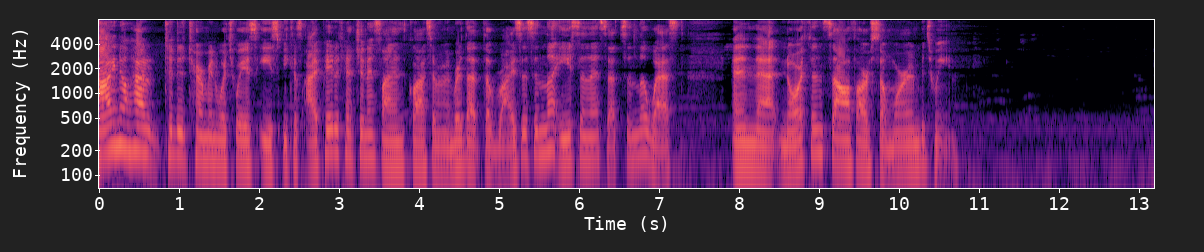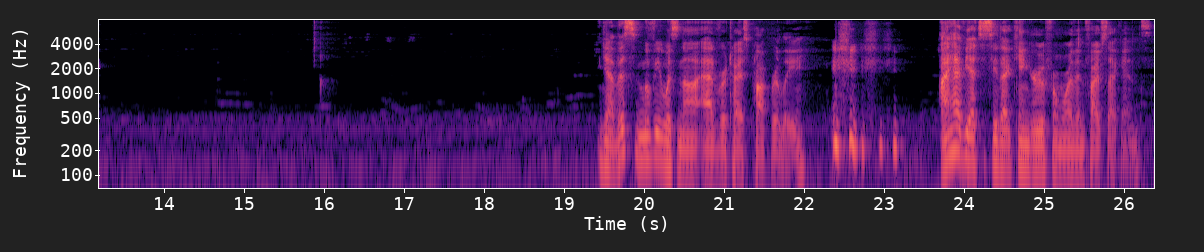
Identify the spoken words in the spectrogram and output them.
I know how to determine which way is east because I paid attention in science class and remembered that the rise is in the east and the sets in the west, and that north and south are somewhere in between. Yeah, this movie was not advertised properly. I have yet to see that kangaroo for more than five seconds.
